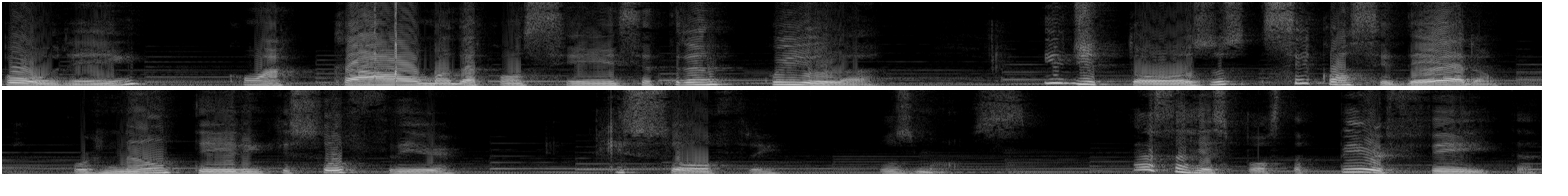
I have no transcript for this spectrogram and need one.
porém com a calma da consciência tranquila e ditosos se consideram por não terem que sofrer que sofrem os maus. Essa resposta perfeita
